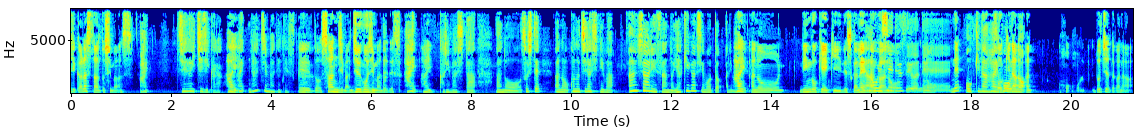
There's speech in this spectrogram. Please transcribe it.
時からスタートします。はい。11時から。はい。はい、何時までですか？えっ、ー、と、3時まで、15時までです。はい。はい。わかりました。あの、そして、あの、このチラシには、アンシャーリーさんの焼き菓子もとあります。はい。あの、リンゴケーキですかね。あ美味しいですよね。ね。大きな、はい、ホールの。どっちやったかな？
